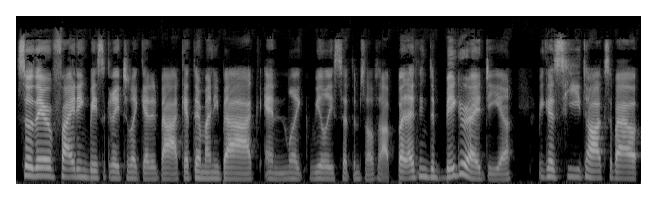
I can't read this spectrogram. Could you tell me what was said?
so they're fighting basically to like get it back get their money back and like really set themselves up but i think the bigger idea because he talks about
